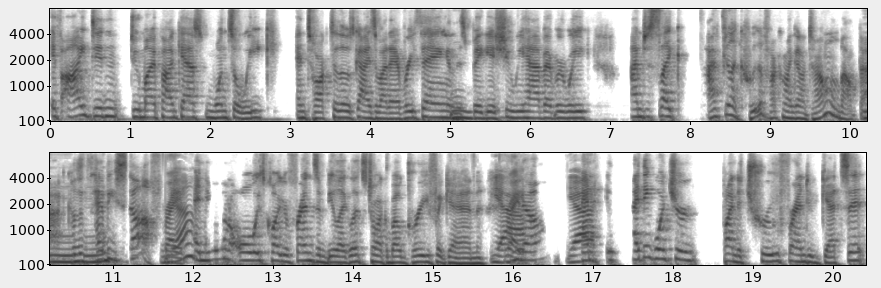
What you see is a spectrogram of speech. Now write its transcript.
if i didn't do my podcast once a week and talk to those guys about everything and this Mm. big issue we have every week i'm just like i feel like who the fuck am i going to tell them about that because Mhm. it's heavy stuff Right. Yeah. and you want to always call your friends and be like let's talk about grief again Yeah. you know Yeah. and I think once you find a true friend who gets it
